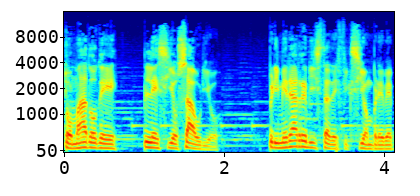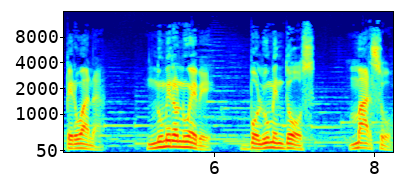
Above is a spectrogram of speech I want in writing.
Tomado de Plesiosaurio, primera revista de ficción breve peruana. Número 9, volumen 2, marzo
